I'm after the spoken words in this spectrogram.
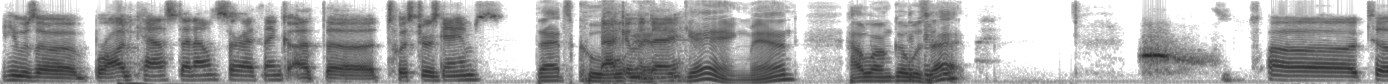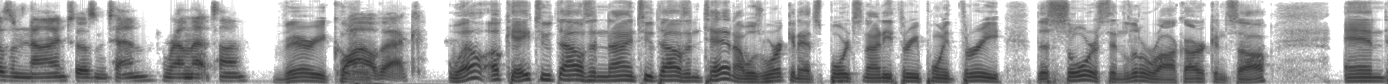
he was a broadcast announcer, I think, at the Twisters games. That's cool. Back in the and day. gang, man. How long ago was that? Uh, 2009, 2010, around that time. Very cool. Wow, back. Well, okay, 2009, 2010, I was working at Sports 93.3, The Source in Little Rock, Arkansas, and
